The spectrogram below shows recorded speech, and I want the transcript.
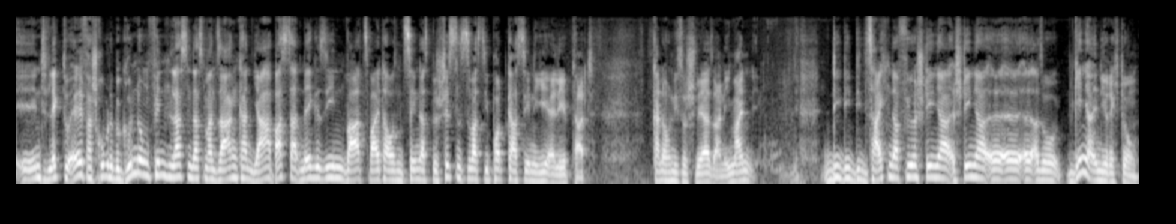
intellektuell verschrobene Begründung finden lassen, dass man sagen kann, ja, Bastard Magazine war 2010 das beschissenste, was die Podcast-Szene je erlebt hat kann auch nicht so schwer sein. Ich meine, die, die, die Zeichen dafür stehen ja, stehen ja, äh, äh, also gehen ja in die Richtung.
